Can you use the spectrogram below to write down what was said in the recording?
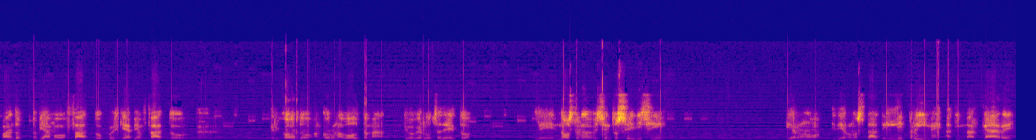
quando abbiamo fatto quel che abbiamo fatto, eh, ricordo ancora una volta, ma devo averlo già detto, le nostre 916 erano ed erano state le prime ad imbarcare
